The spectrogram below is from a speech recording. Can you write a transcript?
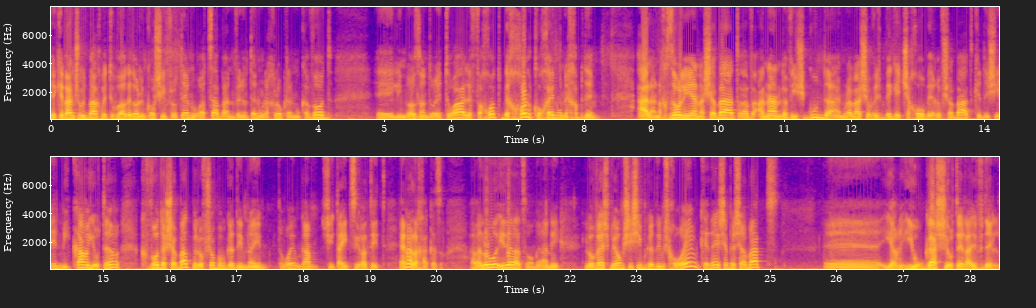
וכיוון שהוא יתברך בטובו הגדול למכור שאיפלותינו, רצה בענוונותינו לחלוק לנו כבוד, אה, למרוז לנו דברי תורה, לפחות בכל כוחנו נכבדם. הלאה, נחזור לעניין השבת, רב ענן לביש גונדה, אנו לבש שובש בגד שחור בערב שבת, כדי שיהיה ניכר יותר כבוד השבת בלובשו בו בגדים נעים. אתם רואים? גם שיטה יצירתית, אין הלכה כזו. אבל הוא העיד על עצמו, אומר, אני לובש ביום שישי בגדים שחורים, כדי שבשבת אה, יורגש יותר ההבדל.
